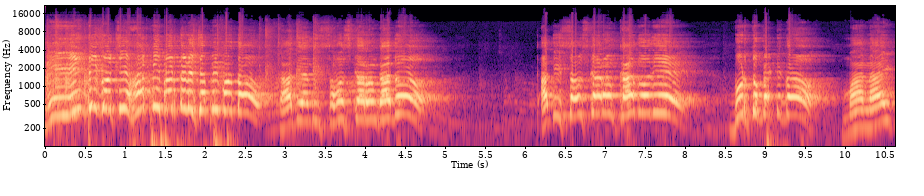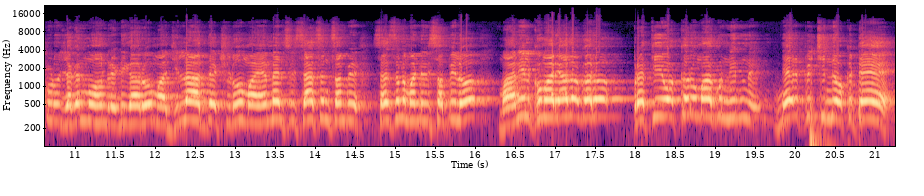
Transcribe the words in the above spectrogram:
నీ ఇంటికి వచ్చి హ్యాపీ బర్త్డే చెప్పిపోతావు. కాదు అది సంస్కారం కాదు. అది సంస్కారం కాదు అది. గుర్తు పెట్టుకో. మా నాయకుడు జగన్మోహన్ రెడ్డి గారు మా జిల్లా అధ్యక్షుడు మా ఎమ్మెల్సీ శాసన సభ్యు శాసన మండలి సభ్యులు మా అనిల్ కుమార్ యాదవ్ గారు ప్రతి ఒక్కరూ మాకు నిర్- నేర్పించింది ఒకటే.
